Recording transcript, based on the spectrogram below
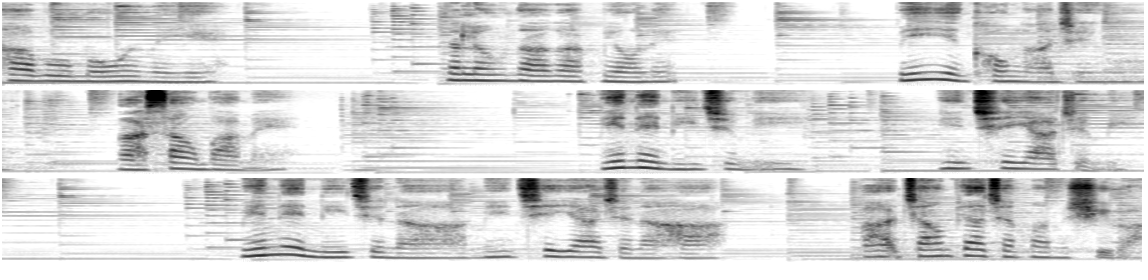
ဖွင့်ဟဖို့မဝင်မရဲနှလုံးသားကမျောလင့်မင်းရင်ခုန်လာခြင်းကိုငါစောင့်ပါမယ်မင်းနဲ့နီးချင်ပြီမင်းချစ်ရချင်ပြီမင်းနဲ့နီးချင်တာမင်းချစ်ရချင်တာဟာဘာအကြောင်းပြချက်မှမရှိပါ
